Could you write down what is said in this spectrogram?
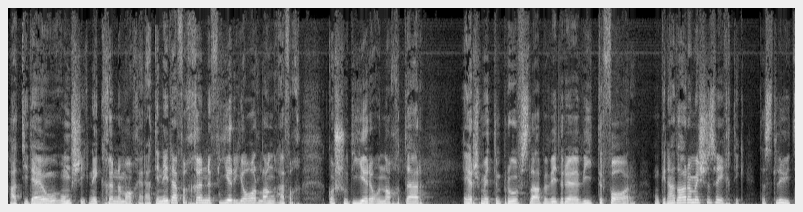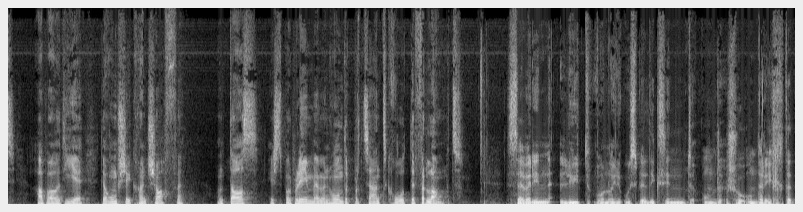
hätte diesen Umstieg nicht können machen. Er hätte nicht einfach können vier Jahre lang einfach studieren und nachher erst mit dem Berufsleben wieder äh, weiterfahren. Und genau darum ist es wichtig, dass die Leute aber auch die, den Umstieg können schaffen. Und das ist das Problem, wenn man 100% Quote verlangt. Severin, Leute, die noch in Ausbildung sind und schon unterrichten,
